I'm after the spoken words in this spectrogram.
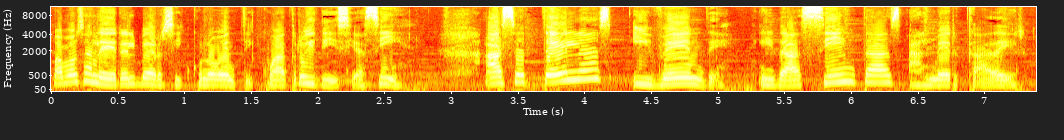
vamos a leer el versículo 24 y dice así, hace telas y vende y da cintas al mercader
